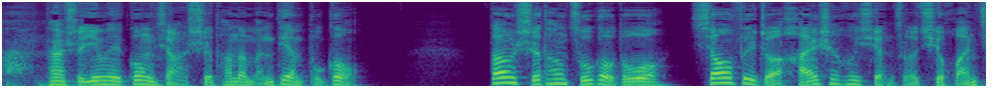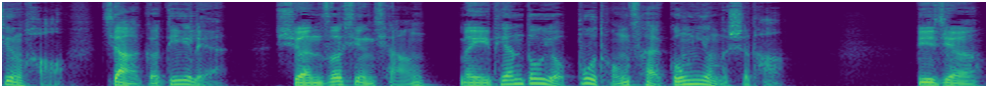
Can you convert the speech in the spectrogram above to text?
啊，那是因为共享食堂的门店不够。当食堂足够多，消费者还是会选择去环境好、价格低廉、选择性强、每天都有不同菜供应的食堂。毕竟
